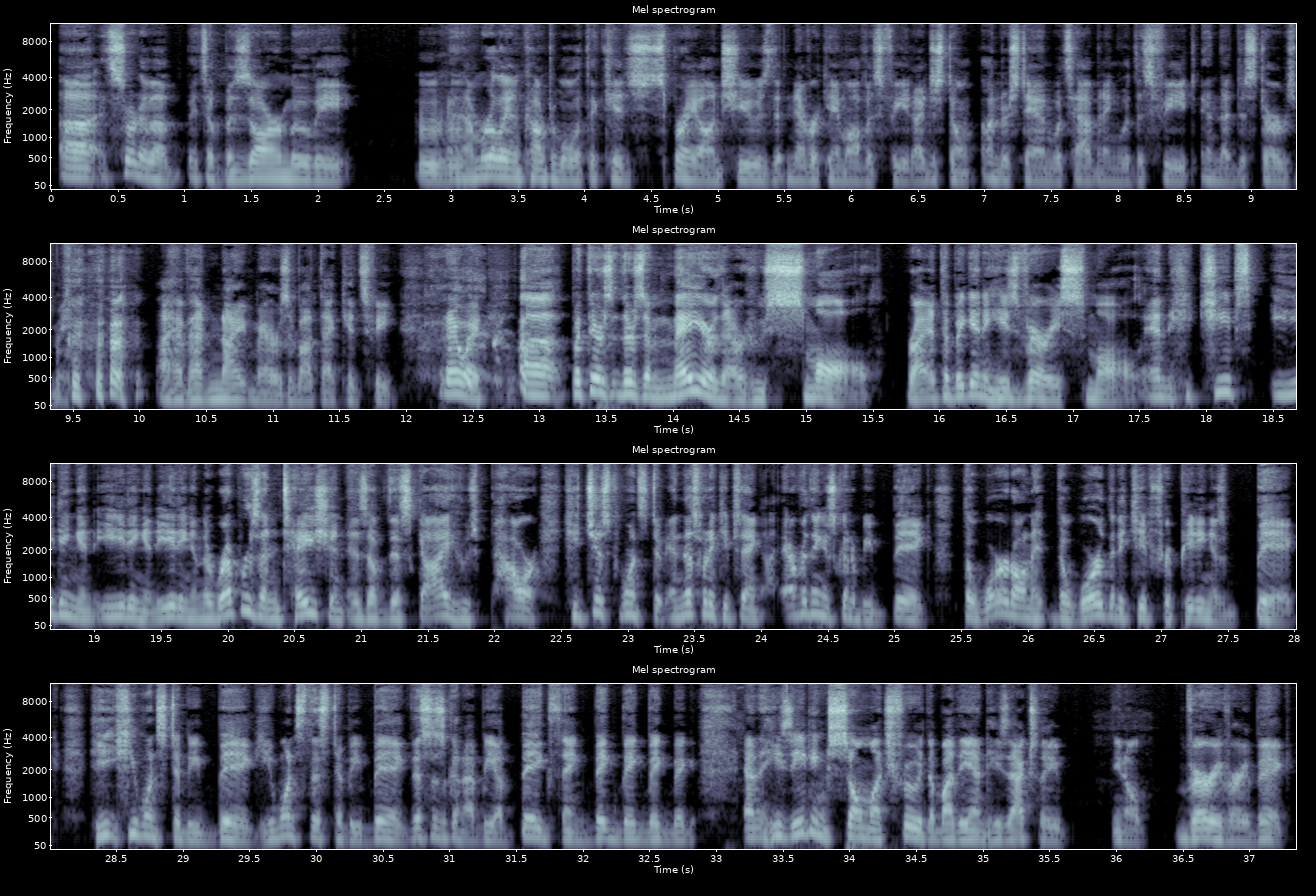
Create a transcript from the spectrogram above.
Uh, it's sort of a it's a bizarre movie. Mm-hmm. And I'm really uncomfortable with the kid's spray on shoes that never came off his feet. I just don't understand what's happening with his feet, and that disturbs me. I have had nightmares about that kid's feet. But anyway, uh, but there's there's a mayor there who's small, right? At the beginning, he's very small and he keeps eating and eating and eating. And the representation is of this guy whose power he just wants to, and that's what he keeps saying. Everything is going to be big. The word on it, the word that he keeps repeating is big. He he wants to be big. He wants this to be big. This is going to be a big thing, big, big, big, big. And he's eating so much food that by the end, he's actually, you know, very, very big.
